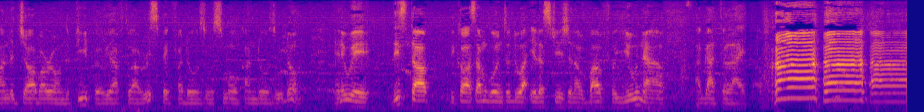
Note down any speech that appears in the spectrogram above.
on the job around the people. We have to have respect for those who smoke and those who don't. Anyway, this stop, because I'm going to do an illustration of Bob for you now, I got to light up.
